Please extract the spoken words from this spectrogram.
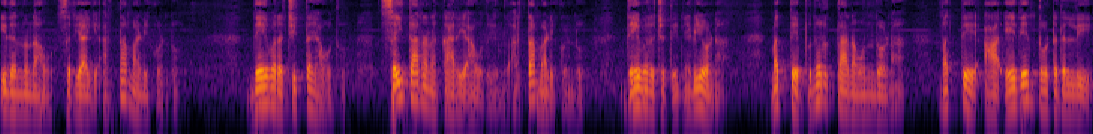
ಇದನ್ನು ನಾವು ಸರಿಯಾಗಿ ಅರ್ಥ ಮಾಡಿಕೊಂಡು ದೇವರ ಚಿತ್ತ ಯಾವುದು? ಸೈತಾನನ ಕಾರ್ಯ ಯಾವುದು ಎಂದು ಅರ್ಥ ಮಾಡಿಕೊಂಡು ದೇವರ ಜೊತೆ ನಡೆಯೋಣ, ಮತ್ತೆ ಪುನರುತ್ಥಾನ ಹೊಂದೋಣ, ಮತ್ತೆ ಆ ಏದೇನ್ ತೋಟದಲ್ಲಿ,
